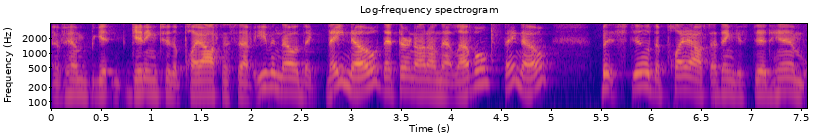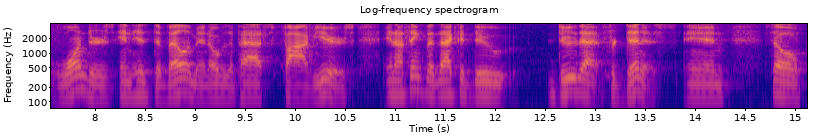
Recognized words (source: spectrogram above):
of him get, getting to the playoffs and stuff, even though they, they know that they're not on that level, they know but still, the playoffs I think has did him wonders in his development over the past five years, and I think that that could do do that for Dennis. And so,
